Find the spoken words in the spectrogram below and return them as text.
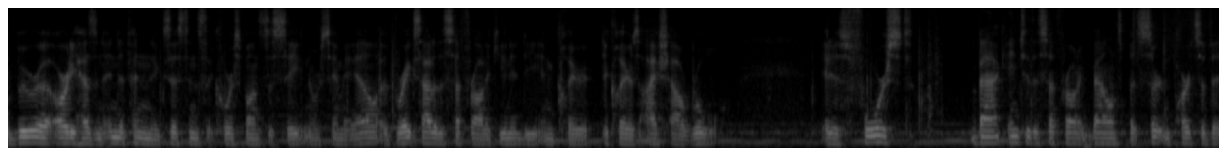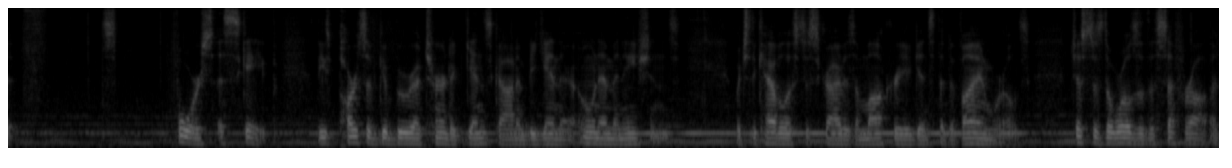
Geburah already has an independent existence that corresponds to Satan or Samael. It breaks out of the Sephirotic unity and declare, declares, I shall rule. It is forced back into the Sephirotic balance, but certain parts of it force escape. These parts of Geburah turned against God and began their own emanations, which the Kabbalists describe as a mockery against the divine worlds. Just as the worlds of the Sephiroth are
